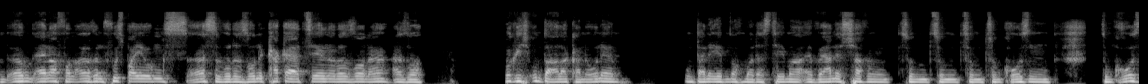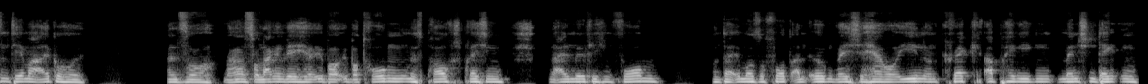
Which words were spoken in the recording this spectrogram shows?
Und irgendeiner von euren Fußballjungs, weißt würde so eine Kacke erzählen oder so, ne? Also wirklich unter aller Kanone. Und dann eben nochmal das Thema Awareness schaffen zum, zum, zum, zum großen, zum großen Thema Alkohol. Also, na, solange wir hier über, über Drogenmissbrauch sprechen, in allen möglichen Formen, und da immer sofort an irgendwelche Heroin- und Crack-abhängigen Menschen denken,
